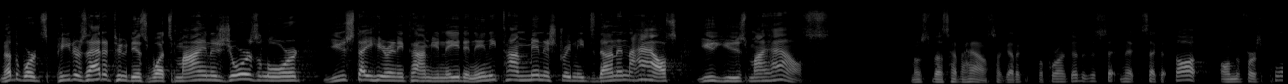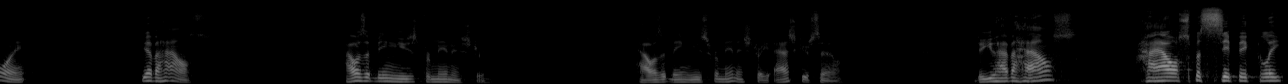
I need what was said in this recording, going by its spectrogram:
In other words, Peter's attitude is, What's mine is yours, Lord. You stay here anytime you need, and anytime ministry needs done in the house, you use my house. Most of us have a house. I got to, before I go to the next second thought on the first point, if you have a house, how is it being used for ministry? How is it being used for ministry? Ask yourself. Do you have a house? How specifically?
